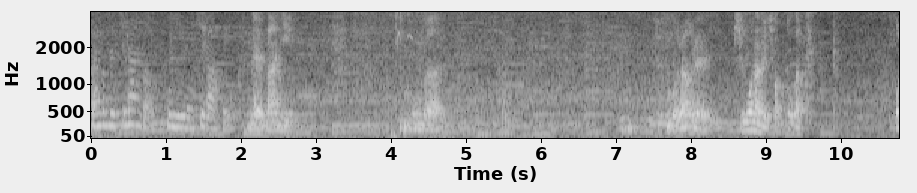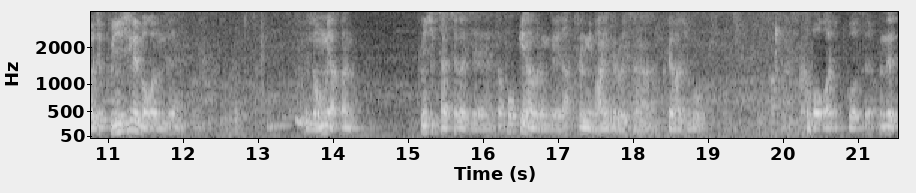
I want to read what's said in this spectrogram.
쌍꺼풀 진한 거 본인은 싫어하세요? 네 많이 뭔가 뭐라 그래야 지 피곤함의 척도 같아. 어제 분식을 먹었는데 너무 약간 분식 자체가 이제 떡볶이나 그런 게 나트륨이 많이 들어있잖아. 그래가지고 그거 먹어가지고 부었어요. 근데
